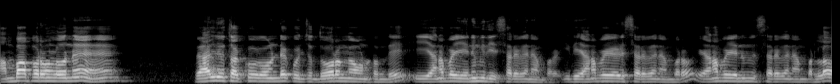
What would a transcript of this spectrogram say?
అంబాపురంలోనే వాల్యూ తక్కువగా ఉండే కొంచెం దూరంగా ఉంటుంది. ఈ ఎనభై ఎనిమిది సర్వే నెంబర్ ఇది ఎనభై ఏడు సర్వే నెంబరు. ఎనభై ఎనిమిది సర్వే నెంబర్లో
